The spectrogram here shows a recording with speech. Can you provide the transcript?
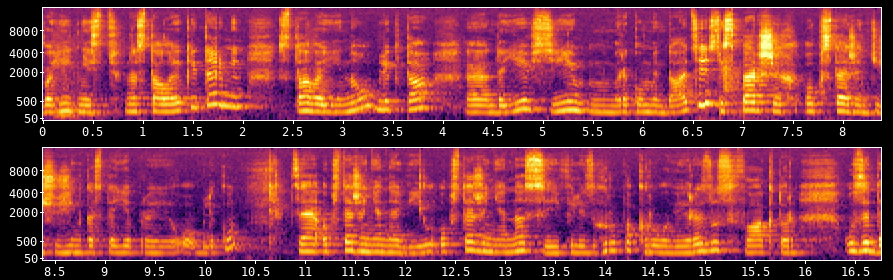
вагітність настала який термін, ставить її на облік та е, дає всі рекомендації. Із перших обстежень, ті, що жінка стає при обліку, це обстеження на ВІЛ, обстеження на сифіліс, група крові, резус-фактор, УЗД,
